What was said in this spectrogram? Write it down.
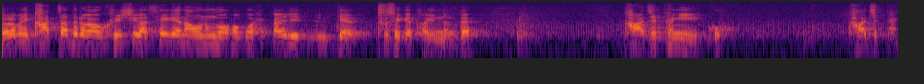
여러분이 가짜 들어가고 글씨가 세 개 나오는 거하고 헷갈릴 게 두세 개 더 있는데 가집행이 있고 가집행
